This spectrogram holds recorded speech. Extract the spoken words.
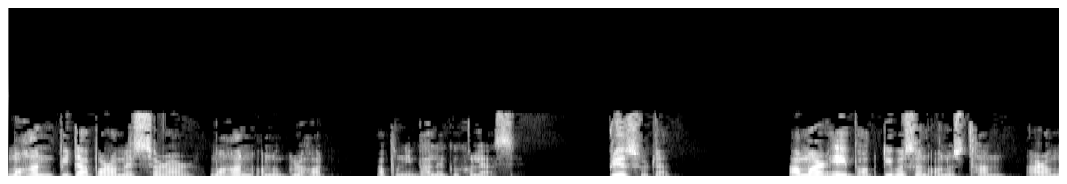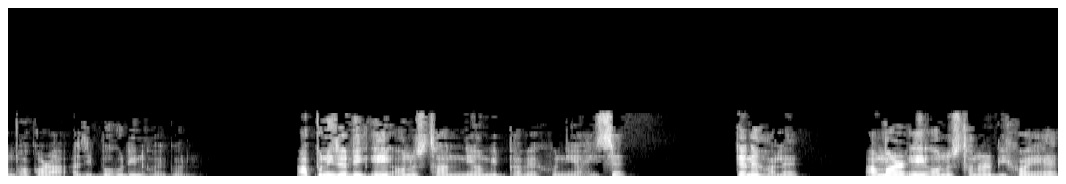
মহান পিতা পৰমেশ্বৰৰ মহান অনুগ্ৰহত আপুনি ভালে কুশলে আছে। প্ৰিয় শ্ৰোতা আমাৰ এই ভক্তিবচন অনুষ্ঠান আৰম্ভ কৰা আজি বহুদিন হৈ গ'ল। আপুনি যদি এই অনুষ্ঠান নিয়মিতভাৱে শুনি আহিছে তেনেহ'লে আমাৰ এই অনুষ্ঠানৰ বিষয়ে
